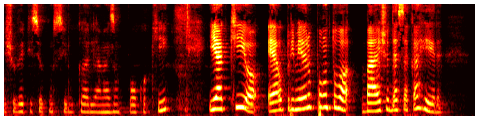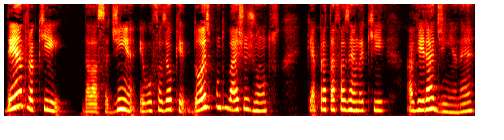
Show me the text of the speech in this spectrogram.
Deixa eu ver aqui se eu consigo clarear mais um pouco aqui. E aqui, ó, é o primeiro ponto baixo dessa carreira. Dentro aqui da laçadinha, eu vou fazer o quê? Dois pontos baixos juntos, que é pra tá fazendo aqui a viradinha, né?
